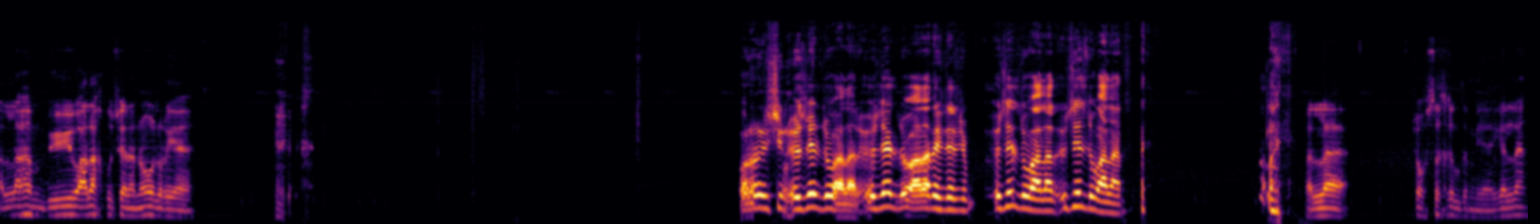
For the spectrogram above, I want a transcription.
Allah'ım büyüğü alak bu sene ne olur ya. Onun için özel dualar, özel dualar edeceğim. Özel dualar, özel dualar. Valla Çok sıkıldım ya gel lan.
